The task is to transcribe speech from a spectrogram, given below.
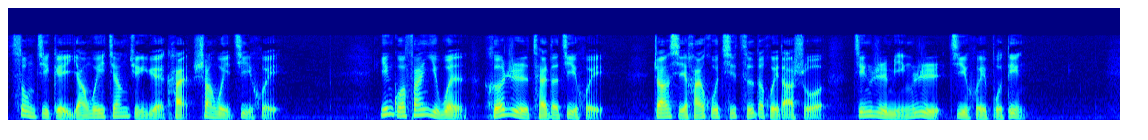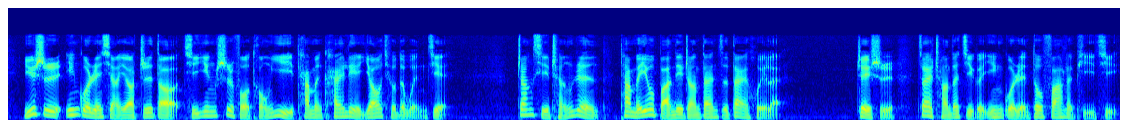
送寄给杨威将军阅看，尚未寄回。英国翻译问何日才得寄回，张喜含糊其辞地回答说：“今日、明日寄回不定。”于是英国人想要知道齐英是否同意他们开列要求的文件。张喜承认他没有把那张单子带回来。这时，在场的几个英国人都发了脾气。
